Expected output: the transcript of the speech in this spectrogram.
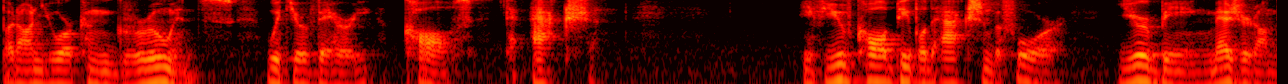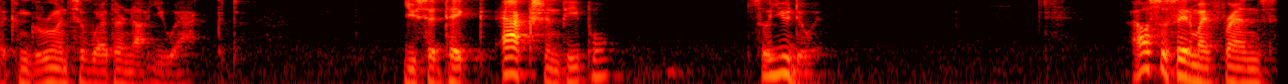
but on your congruence with your very calls to action. If you've called people to action before, you're being measured on the congruence of whether or not you act. You said, take action, people, so you do it. I also say to my friends,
